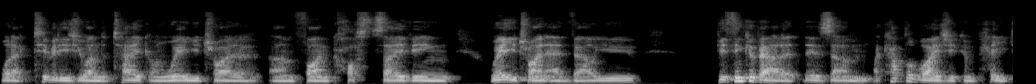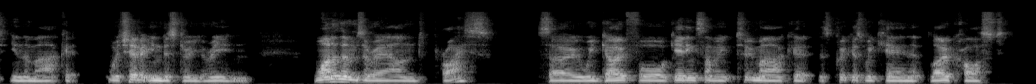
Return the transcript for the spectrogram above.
what activities you undertake, on where you try to um, find cost saving, where you try and add value. If you think about it, there's um, a couple of ways you compete in the market, whichever industry you're in. One of them's around price. So we go for getting something to market as quick as we can at low cost,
